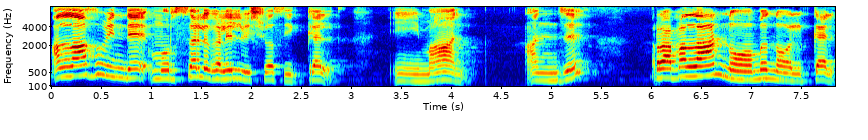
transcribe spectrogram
അള്ളാഹുവിന്റെ മുർസലുകളിൽ വിശ്വസിക്കൽ. ഈമാൻ. അഞ്ച് റമലാൻ നോമ്പ് നോൽക്കൽ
